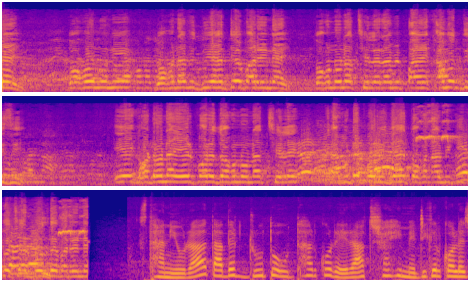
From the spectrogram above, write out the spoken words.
নাই, তখন উনি যখন আমি দুই হাত দিয়ে পারি নাই, তখন ওনার ছেলের আমি পায়ে কামড় দিছি। এই ঘটনা, এরপরে যখন ওনার ছেলে চাকুটা পরে যায় তখন আমি কি করছি আর বলতে পারি না। স্থানীয়রা তাদের দ্রুত উদ্ধার করে রাজশাহী মেডিকেল কলেজ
